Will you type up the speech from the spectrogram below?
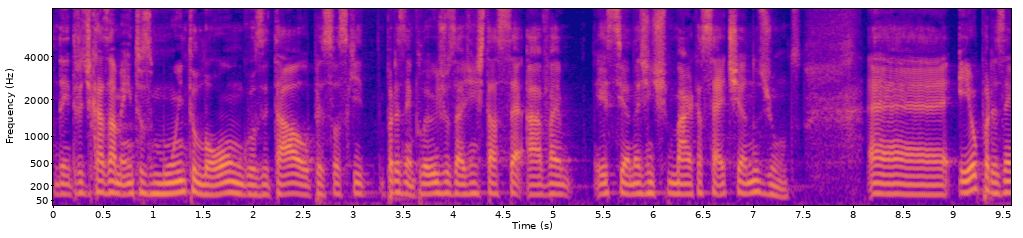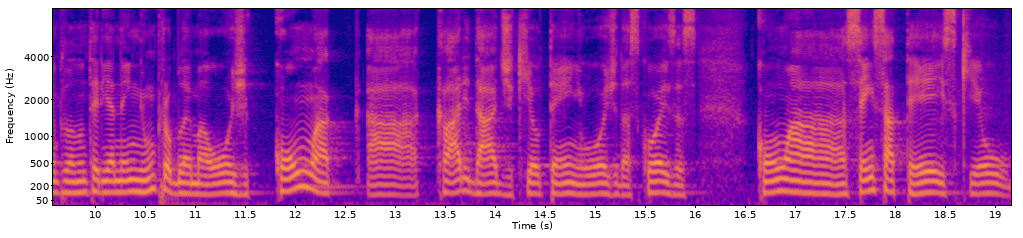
dentro de casamentos muito longos e tal, pessoas que, por exemplo, eu e o José, a gente tá. Ah, vai, esse ano a gente marca sete anos juntos. É, eu, por exemplo, eu não teria nenhum problema hoje com a, a claridade que eu tenho hoje das coisas, com a sensatez que eu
